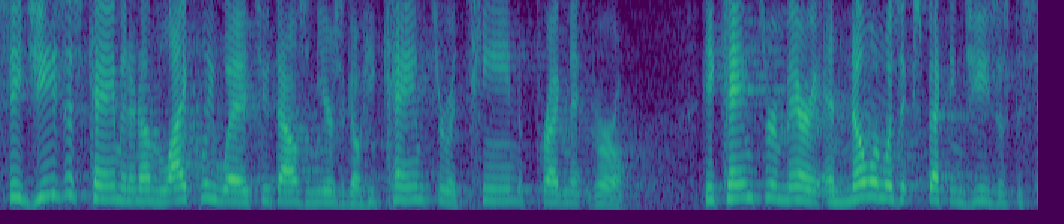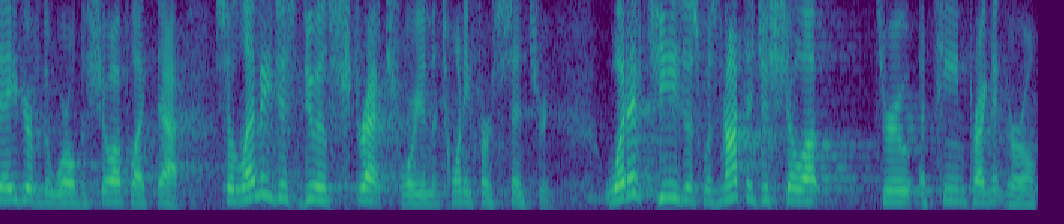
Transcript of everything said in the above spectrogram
See, Jesus came in an unlikely way 2,000 years ago. He came through a teen pregnant girl. He came through Mary, and no one was expecting Jesus, the Savior of the world, to show up like that. So let me just do a stretch for you in the 21st century. What if Jesus was not to just show up through a teen pregnant girl?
